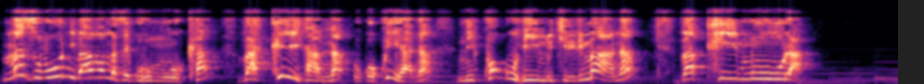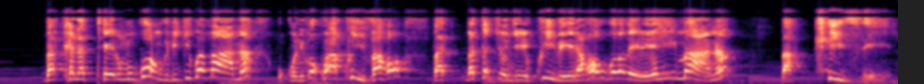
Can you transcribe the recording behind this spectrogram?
maze ubundi baba bamaze guhumuka bakihana uko kwihana niko guhindukirira imana bakimura. Bakanatera umugongo ibigirwamana uko niko kwa kwivaho batacyongeye kwiberaho ahubwo babereyeho imana bakizera.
